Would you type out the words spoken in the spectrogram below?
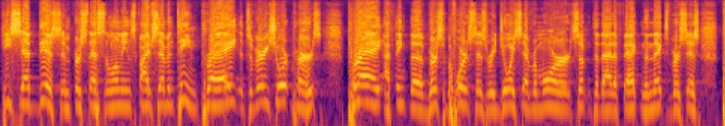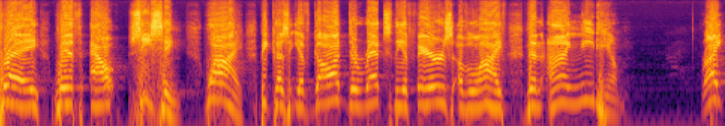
He said this in 1 Thessalonians 5:17. Pray, it's a very short verse. Pray, I think the verse before it says rejoice evermore or something to that effect. And the next verse says, pray without ceasing. Why? Because if God directs the affairs of life, then I need Him right?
